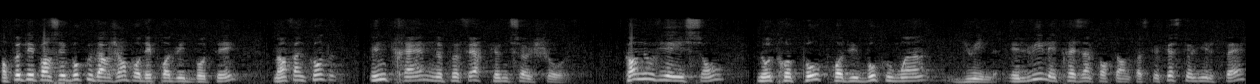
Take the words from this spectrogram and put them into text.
On peut dépenser beaucoup d'argent pour des produits de beauté, mais en fin de compte, une crème ne peut faire qu'une seule chose. Quand nous vieillissons, notre peau produit beaucoup moins d'huile. Et l'huile est très importante parce que qu'est-ce que l'huile fait?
